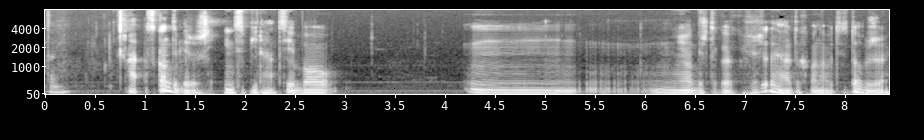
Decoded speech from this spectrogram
Tak. A skąd ty bierzesz inspirację? Bo mm, nie odbierz tego jakoś źle, ale to chyba nawet jest dobrze,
